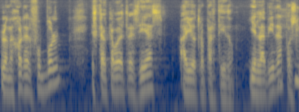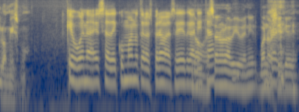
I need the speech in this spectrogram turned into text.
lo mejor del fútbol es que al cabo de tres días hay otro partido. Y en la vida, pues lo mismo. Qué buena esa de Kuma, no te la esperabas, ¿eh, Edgarita? No, esa no la vi venir. Bueno, sí que,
